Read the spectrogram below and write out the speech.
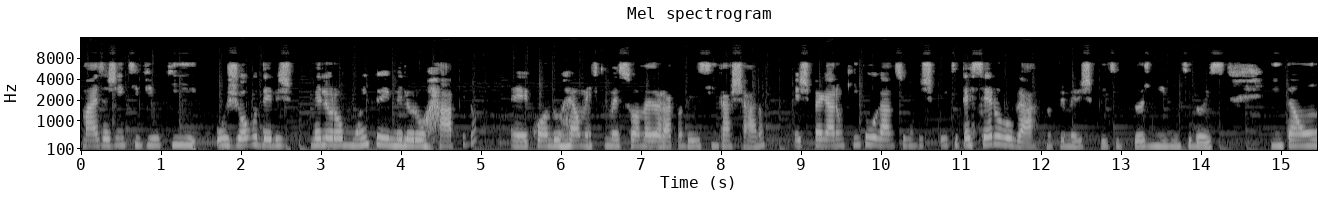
mas a gente viu que o jogo deles melhorou muito e melhorou rápido é, quando realmente começou a melhorar, quando eles se encaixaram. Eles pegaram quinto lugar no segundo split e terceiro lugar no primeiro split de 2022. Então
